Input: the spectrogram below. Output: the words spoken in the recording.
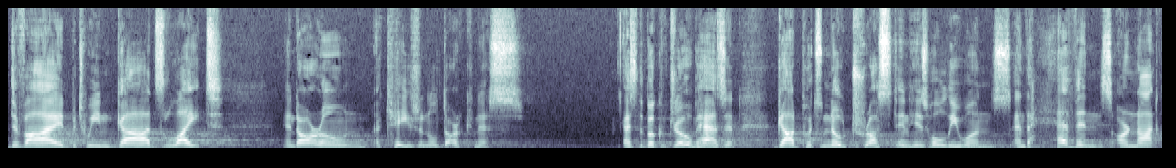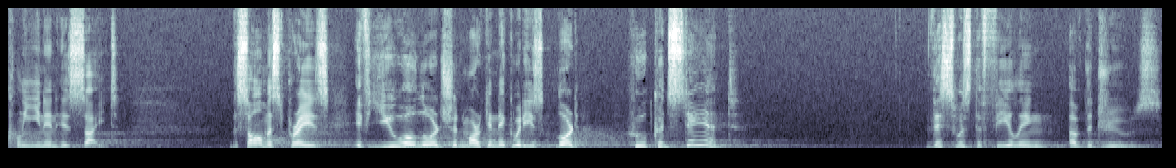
divide between God's light and our own occasional darkness. As the book of Job has it, God puts no trust in his holy ones, and the heavens are not clean in his sight. The psalmist prays, If you, O Lord, should mark iniquities, Lord, who could stand? This was the feeling of the Jews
